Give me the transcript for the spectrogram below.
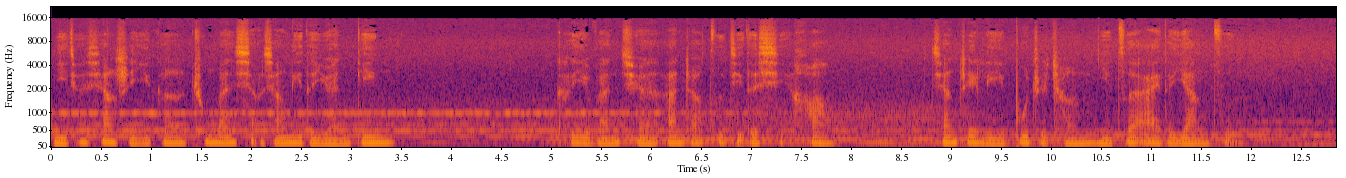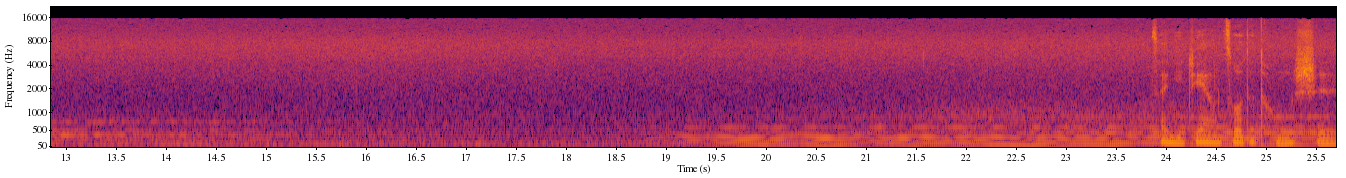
你就像是一个充满想象力的园丁。可以完全按照自己的喜好，将这里布置成你最爱的样子。在你这样做的同时，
